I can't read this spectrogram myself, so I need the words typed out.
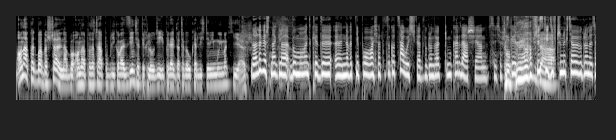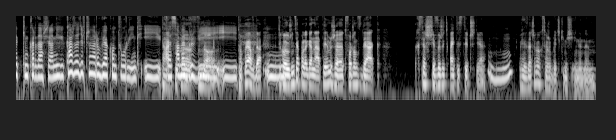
Ona akurat była bezczelna, bo ona zaczęła publikować zdjęcia tych ludzi i pytać, dlaczego ukradliście mi mój makijaż. No ale wiesz, nagle był moment, kiedy e, nawet nie połowa świata, tylko cały świat wyglądał jak Kim Kardashian. W sensie wszystkie, wszystkie dziewczyny chciały wyglądać jak Kim Kardashian i każda dziewczyna robiła contouring i Tak, te same tylko, brwi no, i... To prawda. Tylko różnica polega na tym, że tworząc drag, chcesz się wyżyć artystycznie. Mhm. Więc dlaczego chcesz być kimś innym?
